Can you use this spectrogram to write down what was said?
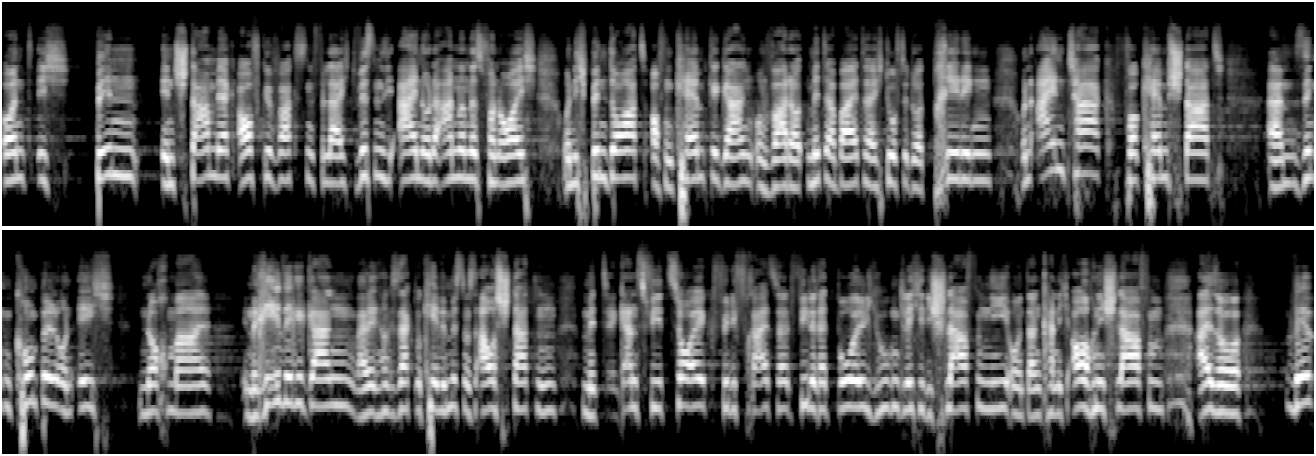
und ich bin in Starnberg aufgewachsen. Vielleicht wissen die einen oder anderen das von euch. Und ich bin dort auf ein Camp gegangen und war dort Mitarbeiter. Ich durfte dort predigen. Und einen Tag vor Campstart ähm, sind ein Kumpel und ich nochmal in Rewe gegangen, weil wir haben gesagt, okay, wir müssen uns ausstatten mit ganz viel Zeug für die Freizeit, viele Red Bull, Jugendliche, die schlafen nie und dann kann ich auch nicht schlafen. Also wir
